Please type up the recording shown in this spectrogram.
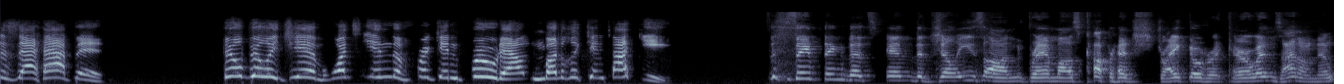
does that happen? Hillbilly Jim, what's in the freaking food out in Mudlick, Kentucky? The same thing that's in the jellies on Grandma's Copperhead Strike over at Carowinds. I don't know.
